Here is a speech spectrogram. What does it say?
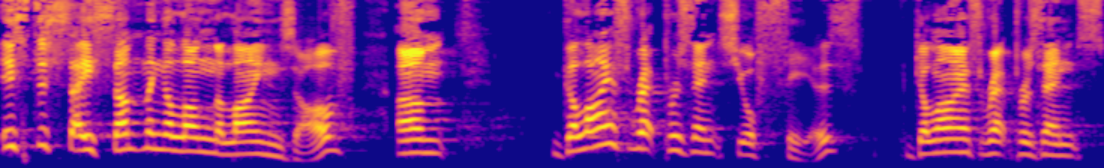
is to say something along the lines of um, Goliath represents your fears, Goliath represents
